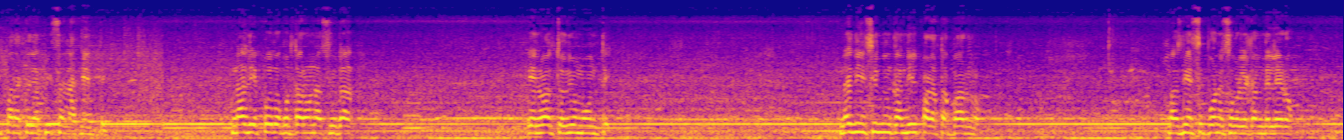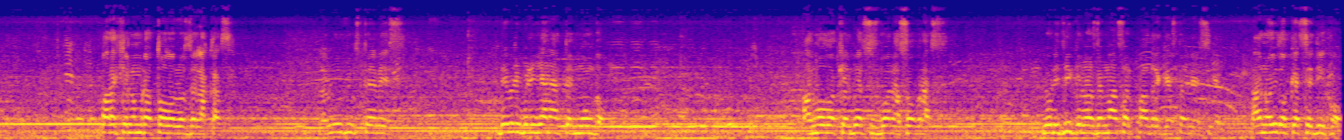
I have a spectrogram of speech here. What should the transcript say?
y para que la pisa la gente. Nadie puede ocultar una ciudad en lo alto de un monte. Nadie enciende un candil para taparlo. Más bien se pone sobre el candelero para que alumbre a todos los de la casa. La luz de ustedes debe brillar ante el mundo, a modo que al ver sus buenas obras glorifiquen los demás al Padre que está en el cielo. Han oído que se dijo,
